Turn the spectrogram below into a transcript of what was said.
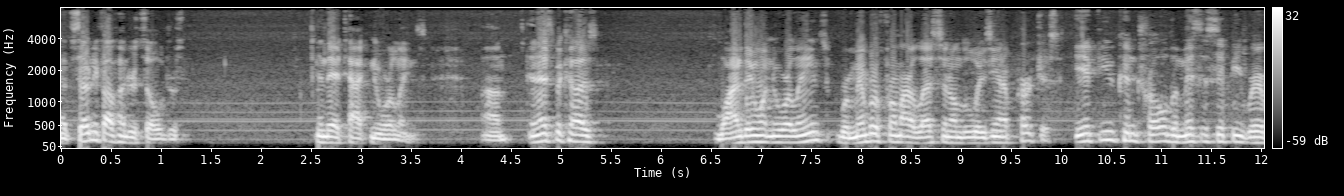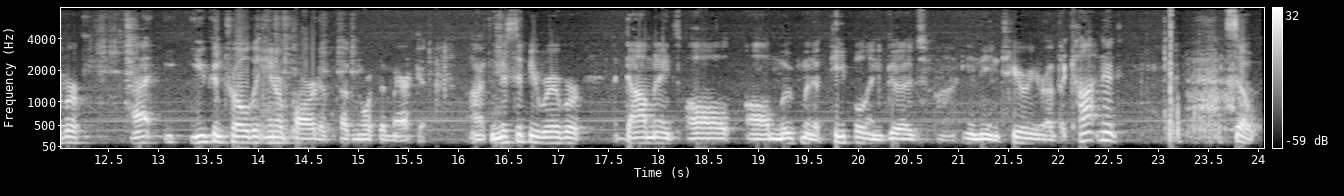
have 7,500 soldiers, and they attack New Orleans. Um, and that's because why do they want New Orleans? Remember from our lesson on the Louisiana Purchase. If you control the Mississippi River, uh, you control the inner part of, of North America. Uh, the Mississippi River dominates all, all movement of people and goods uh, in the interior of the continent. So,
